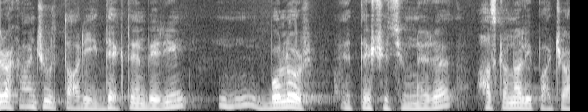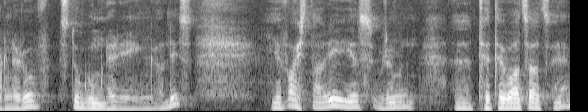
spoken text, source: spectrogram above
յուրաքանչյուր տարի դեկտեմբերին բոլոր այդ տեսչությունները հասկանալի պատճառներով ստուգումներ էին գալիս Եվ այս տարի ես ուրեմն թեթևացած եմ։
